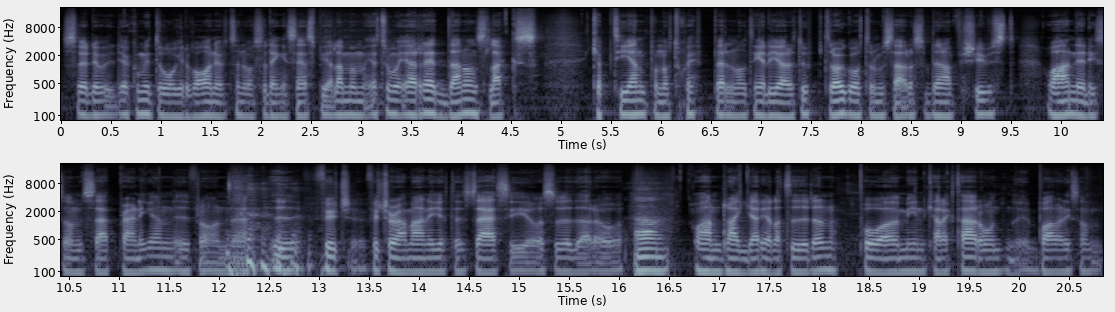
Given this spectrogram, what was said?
Så det, jag kommer inte ihåg hur det var nu eftersom det var så länge sedan jag spelade. Men jag tror jag räddar någon slags kapten på något skepp eller någonting. Eller gör ett uppdrag åt dem och så här. Och så blir han förtjust. Och han är liksom Zap Brannigan ifrån eh, i Futur- Futurama. Han är jättesassy och så vidare. Och Ja. Och han raggar hela tiden på min karaktär och hon bara liksom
